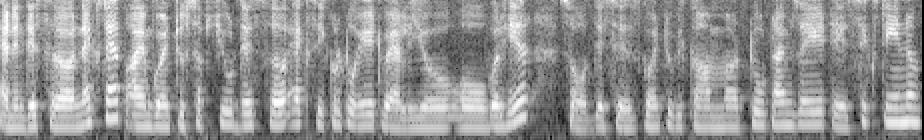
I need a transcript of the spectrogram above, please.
And in this uh, next step, I am going to substitute this uh, x equal to 8 value over here. So this is going to become uh, 2 times 8 is 16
